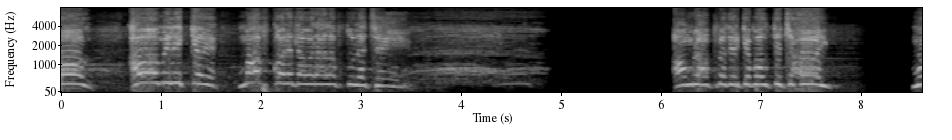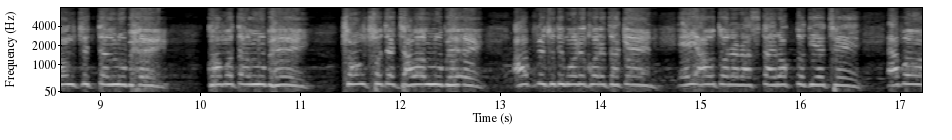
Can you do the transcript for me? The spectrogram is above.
দল আওয়ামী লীগকে মাফ করে দেওয়ার আলাপ তুলেছে। আমরা আপনাদেরকে বলতে চাই, মন্ত্রিত্বের লোভে, ক্ষমতার লোভে সংসদে যাওয়ার লোভে আপনি যদি মনে করে থাকেন, এই আহতরা রাস্তায় রক্ত দিয়েছে এবং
